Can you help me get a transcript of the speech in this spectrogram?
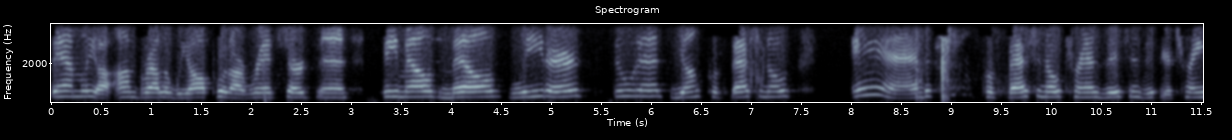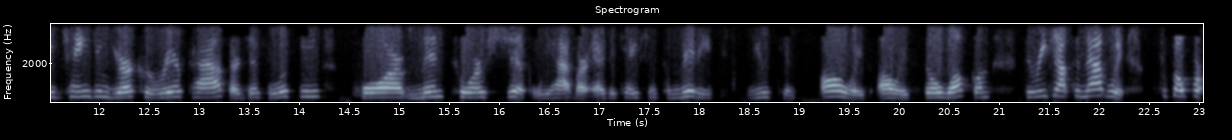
family, an umbrella. We all put our red shirts in, females, males, leaders, students, young professionals, and professional transitions, if you're changing your career path or just looking for mentorship, we have our education committee. You can always, always feel welcome to reach out to NABWIC. So for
